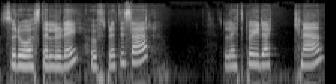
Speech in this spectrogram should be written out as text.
Så då ställer du dig höftbrett isär, lätt böjda knän.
